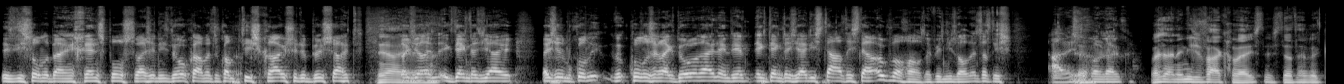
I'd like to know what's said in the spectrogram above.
die die stonden bij een grenspost waar ze niet doorkwamen. Toen kwam Ties Kruisen de bus uit. Ja, ja, Weet je, wel, ja. En ik denk dat jij, weet je, we konden, we konden ze gelijk doorrijden. En ik denk, ik denk dat jij die status daar ook wel gehad hebt in die land. En dat is, dat is toch gewoon leuk. Wij zijn er niet zo vaak geweest, dus dat heb ik,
